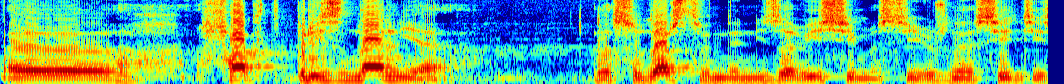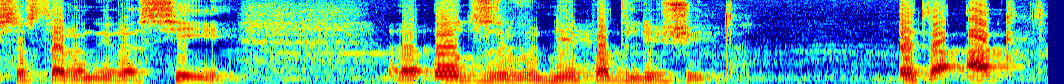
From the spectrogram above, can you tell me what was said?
э, факт признания государственной независимости Южной Осетии со стороны России отзыву не подлежит. Это акт,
